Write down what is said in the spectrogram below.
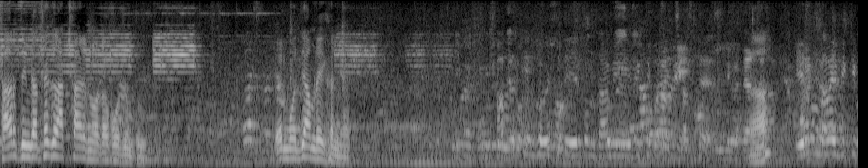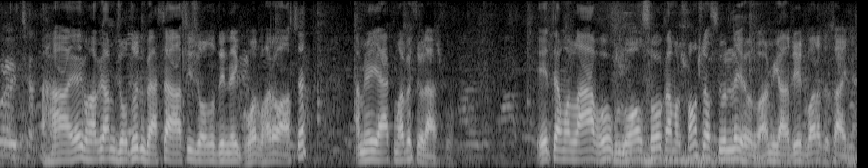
সাড়ে তিনটা থেকে রাত সাড়ে নটা পর্যন্ত। এর মধ্যে আমরা এখানে হ্যাঁ? হ্যাঁ এইভাবে আমি যতদিন ব্যবসা আছি, যতদিন এই ঘর ভাড়া আছে, আমি এই এক মাপে চলে আসব। এতে আমার লাভ হোক লস হোক, আমার সংসার চললেই হলো। আমি আর রেট বাড়াতে চাই না।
